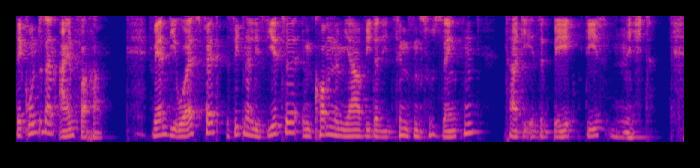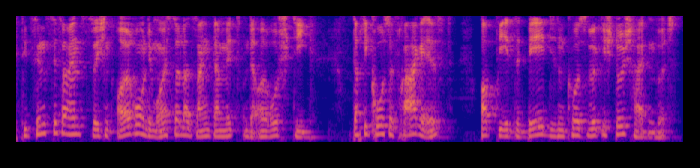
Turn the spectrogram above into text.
Der Grund ist ein einfacher. Während die US-Fed signalisierte, im kommenden Jahr wieder die Zinsen zu senken, tat die EZB dies nicht. Die Zinsdifferenz zwischen Euro und dem US-Dollar sank damit und der Euro stieg. Doch die große Frage ist, ob die EZB diesen Kurs wirklich durchhalten wird.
